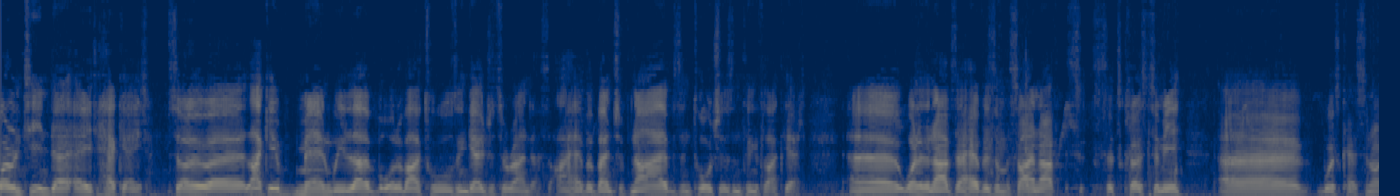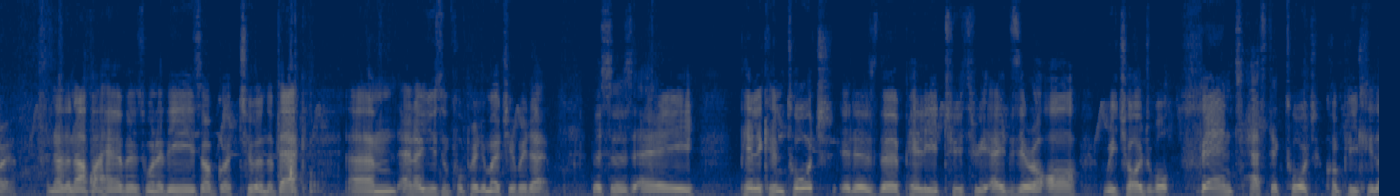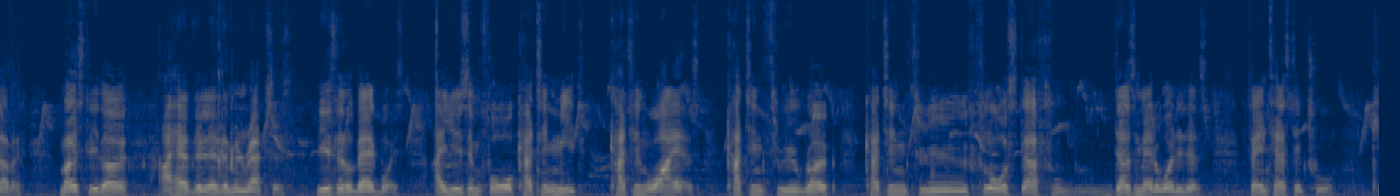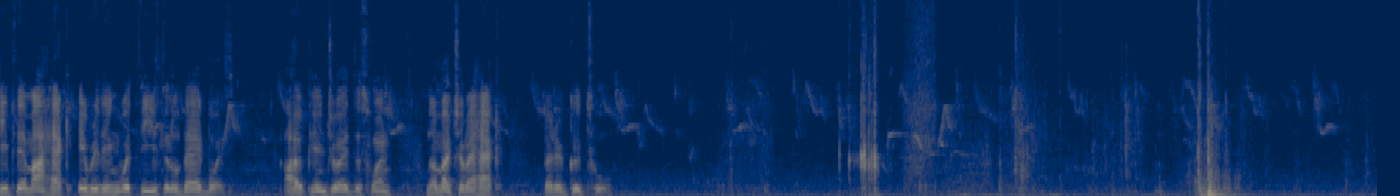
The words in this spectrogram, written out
quarantine day 8 hack 8 so uh, like every man we love all of our tools and gadgets around us. I have a bunch of knives and torches and things like that. Uh, one of the knives i have is a masai knife sits close to me uh, worst case scenario. Another knife i have is one of these. I've got two in the back um, and i use them for pretty much every day. This is a Pelican torch. It is the Peli 2380R rechargeable, fantastic torch. Completely love it. Mostly though, I have the Leatherman Raptors, these little bad boys. I use them for cutting meat, cutting wires, cutting through rope, cutting through floor stuff, doesn't matter what it is. Fantastic tool. Keep them, I hack everything with these little bad boys. I hope you enjoyed this one. Not much of a hack, but a good tool.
